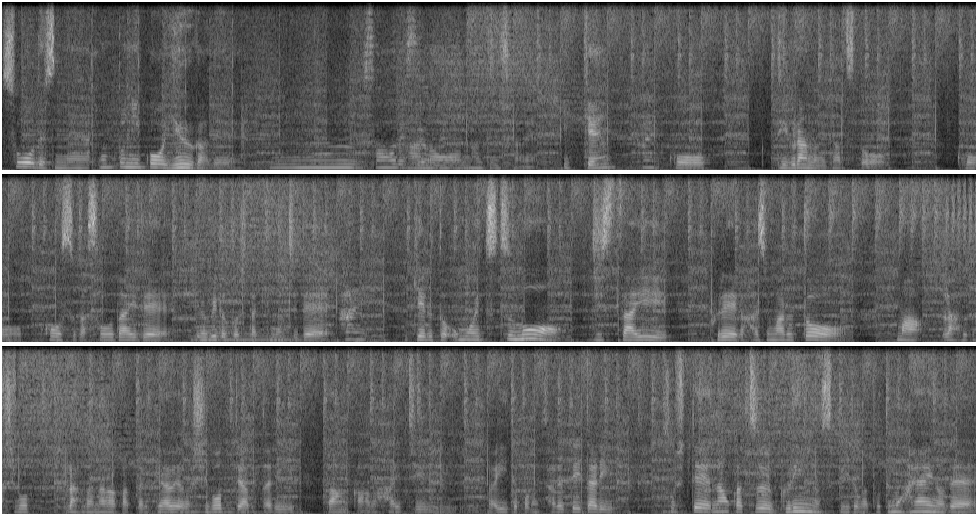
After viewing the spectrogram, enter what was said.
そうですね。本当にこう優雅でうんそうですよね。なんていうんですかね。一見、はい、こうティーグラウンドに立つとこうコースが壮大で広々とした気持ちでい。けると思いつつも実際プレーが始まると、まあ、ラフが絞ラフが長かったりフェアウェイが絞ってあったりバンカーが配置がいいところにされていたりそしてなおかつグリーンのスピードがとても速いので、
